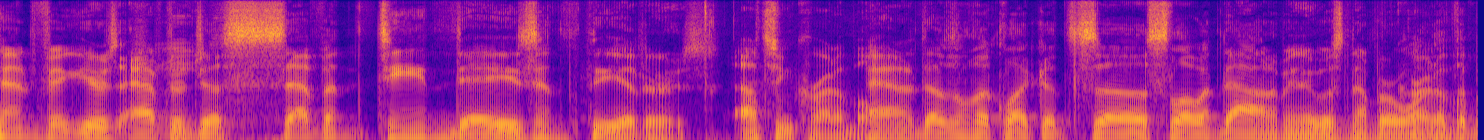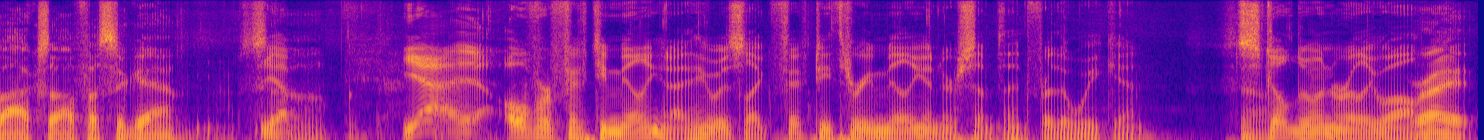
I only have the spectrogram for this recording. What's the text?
10 figures after just 17 days in theaters. That's incredible. And it doesn't look like it's uh, slowing down. I mean, it was number one at the box office again. So, Yep. Yeah, over 50 million. I think it was like 53 million or something for the weekend. Still doing really well. Right.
